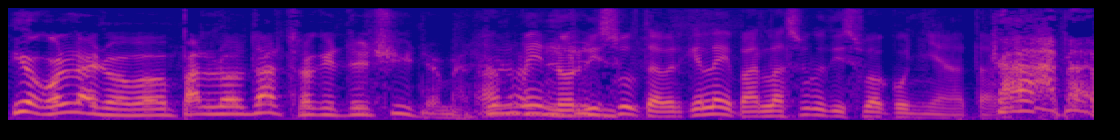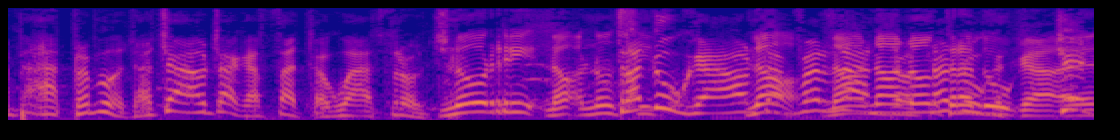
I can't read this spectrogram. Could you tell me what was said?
io con lei non parlo d'altro che di cinema. A me di non risulta perché lei parla solo di sua cognata. Ah, ma, ma a proposito, ciao, ciao che ha fatto qua, stronzo? Non ri- no, non si- Traduca, no, no, Fernando, no, non traduca. Sì, eh,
